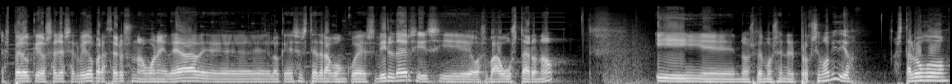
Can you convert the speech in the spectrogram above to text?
Espero que os haya servido para haceros una buena idea de lo que es este Dragon Quest Builders y si os va a gustar o no. Y eh, nos vemos en el próximo vídeo. Hasta luego.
